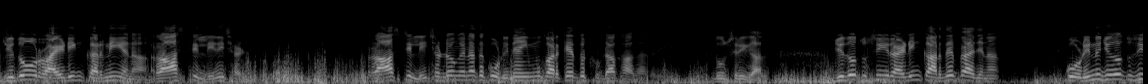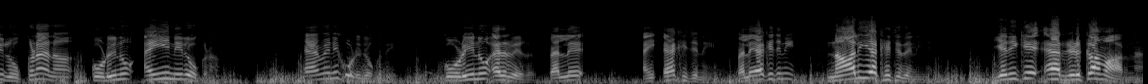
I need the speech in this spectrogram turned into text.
ਜਦੋਂ ਰਾਈਡਿੰਗ ਕਰਨੀ ਹੈ ਨਾ, ਰਾਸ ਢਿੱਲੀ ਨਹੀਂ ਛੱਡਣੀ। ਰਾਸ ਢਿੱਲੀ ਛੱਡੋਗੇ ਨਾ ਤਾਂ ਘੋੜੀ ਨੇ ਇਮੂ ਕਰਕੇ ਤਾਂ ਠੁੱਡਾ ਖਾ ਸਕਦੀ ਹੈ। ਦੂਸਰੀ ਗੱਲ, ਜਦੋਂ ਤੁਸੀਂ ਰਾਈਡਿੰਗ ਕਰਦੇ ਪੈ ਜਨਾ ਘੋੜੀ ਨੂੰ ਜਦੋਂ ਤੁਸੀਂ ਰੋਕਣਾ ਹੈ ਨਾ, ਘੋੜੀ ਨੂੰ ਐਂ ਨਹੀਂ ਰੋਕਣਾ। ਐਵੇਂ ਨਹੀਂ ਘੋੜੀ ਰੁਕਦੀ। ਘੋੜੀ ਨੂੰ ਇਧਰ ਵੇਖ, ਪਹਿਲੇ ਐਂ, ਇਹ ਖਿੱਚਣੀ, ਪਹਿਲੇ ਇਹ ਖਿੱਚਣੀ, ਨਾਲ ਹੀ ਇਹ ਖਿੱਚ ਦੇਣੀ ਹੈ। ਯਾਨੀ ਕਿ ਇਹ ਰਿੜਕਾ ਮਾਰਨਾ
